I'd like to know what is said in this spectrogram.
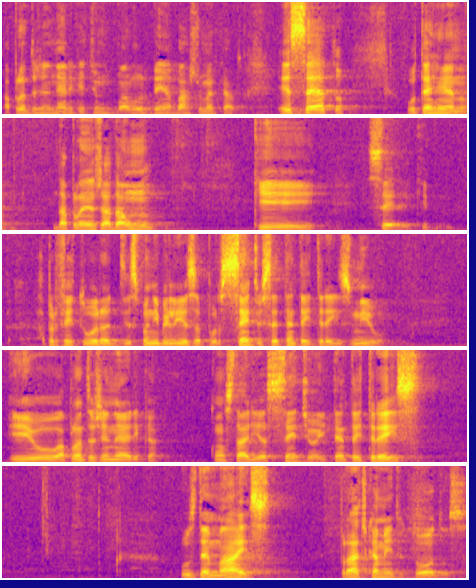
a planta genérica tinha um valor bem abaixo do mercado. Exceto o terreno da planejada 1, que, se, que a prefeitura disponibiliza por 173 mil e o, a planta genérica constaria 183. Os demais, praticamente todos,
